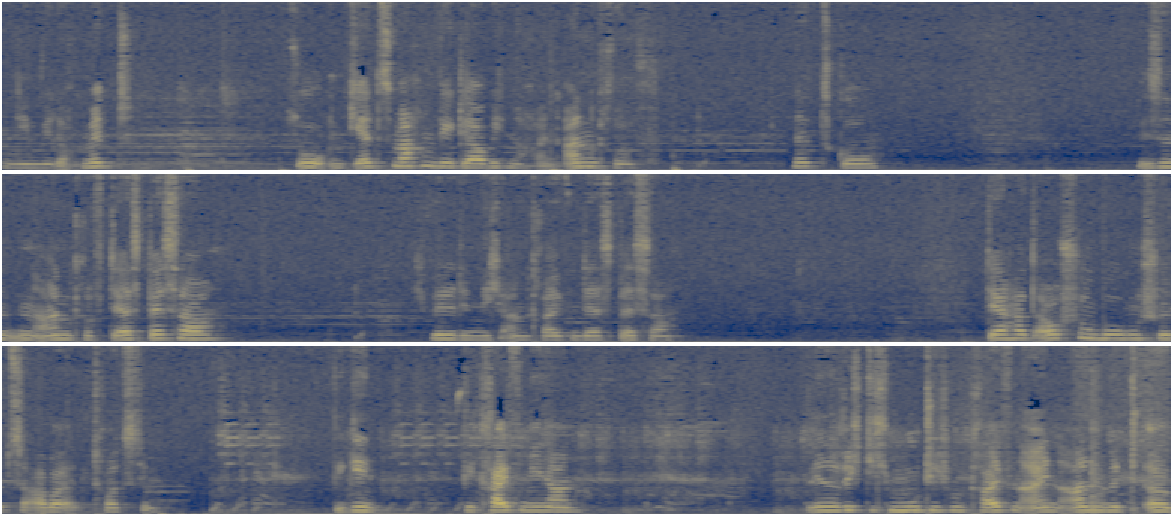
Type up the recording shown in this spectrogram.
Nehmen wir doch mit. So, und jetzt machen wir, glaube ich, noch einen Angriff. Let's go. Wir sind ein Angriff. Der ist besser. Ich will den nicht angreifen, der ist besser. Der hat auch schon Bogenschütze, aber trotzdem. Wir gehen. Wir greifen ihn an. Wir sind richtig mutig und greifen einen an mit äh,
